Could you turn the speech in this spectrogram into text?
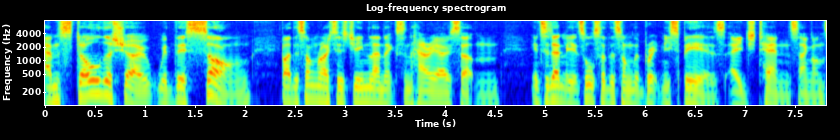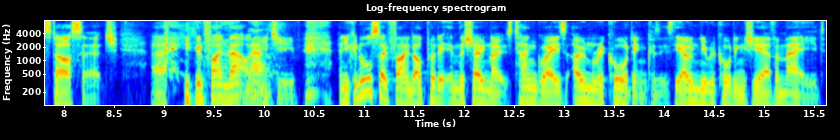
and stole the show with this song by the songwriters Jean Lenox and Harry O. Sutton. Incidentally, it's also the song that Britney Spears, age 10, sang on Star Search. Uh, you can find that on wow. YouTube. And you can also find, I'll put it in the show notes, Tanguay's own recording, because it's the only recording she ever made.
